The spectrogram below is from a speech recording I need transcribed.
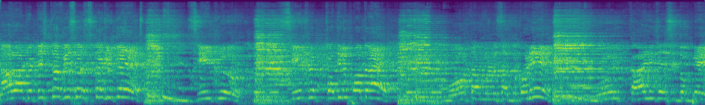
నాలాంటి డిస్టర్బీసర్స్ తగిలితే సీట్లు సీట్లు కదిలిపోతాయి. మూట సర్దుకొని ఊరి ఖాళీ చేసి దొబ్బే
